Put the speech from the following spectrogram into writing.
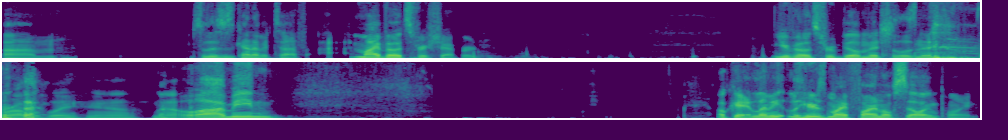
um so this is kind of a tough my vote's for shepard your vote's for bill mitchell isn't it Probably. yeah. No. Well, I mean, okay let me here's my final selling point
